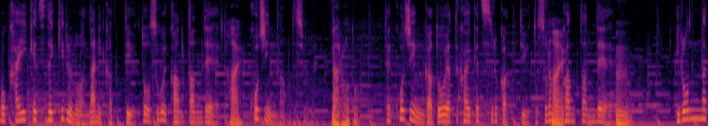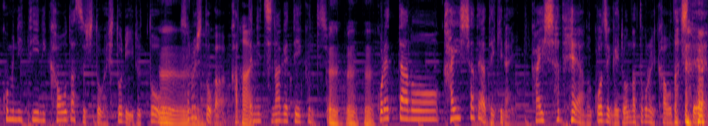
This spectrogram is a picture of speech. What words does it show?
を解決できるのは何かっていうとすごい簡単ではい。個人なんですよね。なるほど。で個人がどうやって解決するかっていうとそれも簡単で、うんい、ろんなコミュニティに顔を出す人が一人いると、うんうんうん。その人が勝手につなげていくんですよ。うんうんうん。これってあの会社ではできない。会社であの個人がいろんなところに顔を出して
